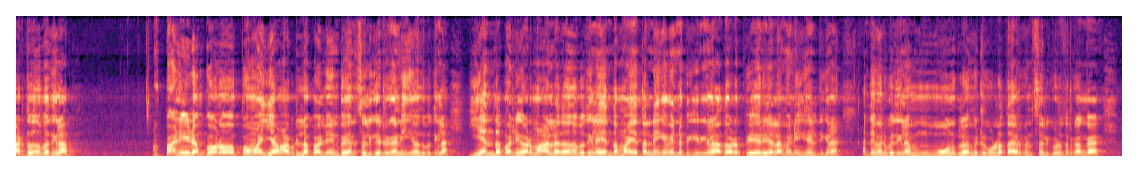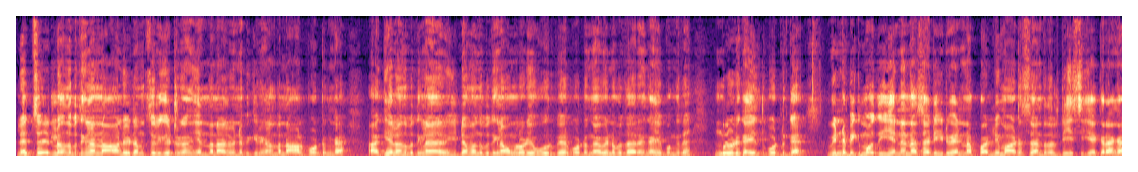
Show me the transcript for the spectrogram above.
அடுத்து வந்து பார்த்திங்கன்னா பணியிடம் கோணம் இப்போ மையம் அப்படிலாம் பள்ளியின் பேர் சொல்லி கேட்டிருக்கேன் நீங்கள் வந்து பார்த்தீங்கன்னா எந்த பள்ளிக்கூடமா அல்லது வந்து பார்த்தீங்கன்னா எந்த மையத்தில் நீங்கள் விண்ணப்பிக்கிறீங்களோ அதோட பேர் எல்லாமே நீங்கள் எழுதிக்கிறேன் அதேமாதிரி பார்த்தீங்கன்னா மூணு கிலோமீட்டருக்கு உள்ளே தான் இருக்குன்னு சொல்லி கொடுத்துருக்காங்க. லெஃப்ட் சைடில் வந்து பார்த்தீங்கன்னா நாலு இடம் சொல்லி கேட்டிருக்காங்க. எந்த நாள் விண்ணப்பிக்கிறீங்களோ அந்த நாள் போட்டுங்க. கீழே வந்து பார்த்தீங்கன்னா இடம் வந்து பார்த்தீங்கன்னா உங்களுடைய ஊர் பேர் போட்டுங்க. விண்ணப்பதாரர் கைப்பங்குது உங்களுடைய கையெழுத்து போட்டுங்க. விண்ணப்பிக்கும் போது என்னென்ன சர்டிஃபிகேட் வேணும்னா பள்ளி மாட்டு சான்றிதழ் டிசி கேட்குறாங்க.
